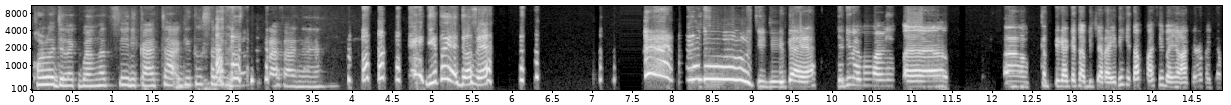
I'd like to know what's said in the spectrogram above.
kalau jelek banget sih di kaca gitu sering banget rasanya. gitu ya Jos ya. Aduh, lucu juga ya. Jadi memang uh, uh, ketika kita bicara ini kita pasti banyak akhirnya banyak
